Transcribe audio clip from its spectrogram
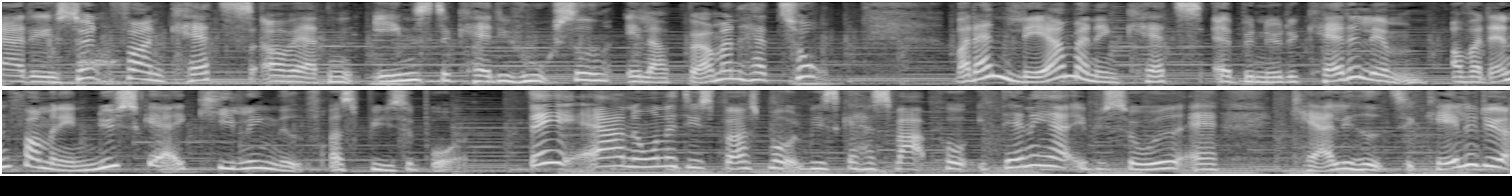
Er det synd for en kat at være den eneste kat i huset, eller bør man have to? Hvordan lærer man en kat at benytte kattelemmen, og hvordan får man en nysgerrig killing ned fra spisebordet? Det er nogle af de spørgsmål, vi skal have svar på i denne her episode af Kærlighed til kæledyr,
